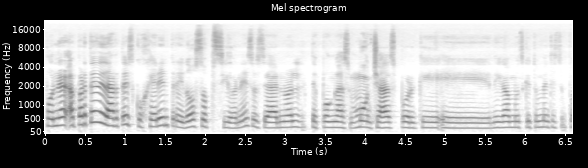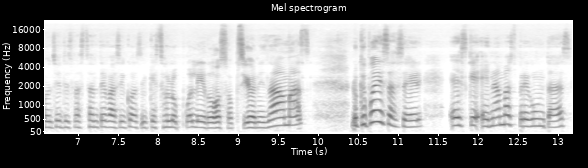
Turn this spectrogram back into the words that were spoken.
poner, aparte de darte a escoger entre dos opciones, o sea, no te pongas muchas porque eh, digamos que tu mente subconsciente es bastante básico, así que solo ponle dos opciones nada más. Lo que puedes hacer es que en ambas preguntas,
